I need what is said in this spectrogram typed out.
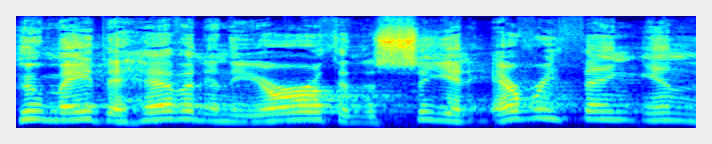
who made the heaven and the earth and the sea and everything in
